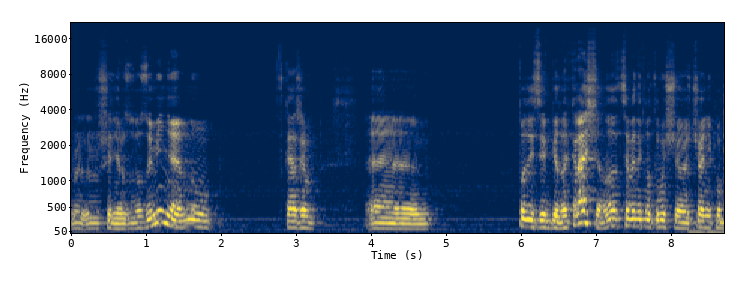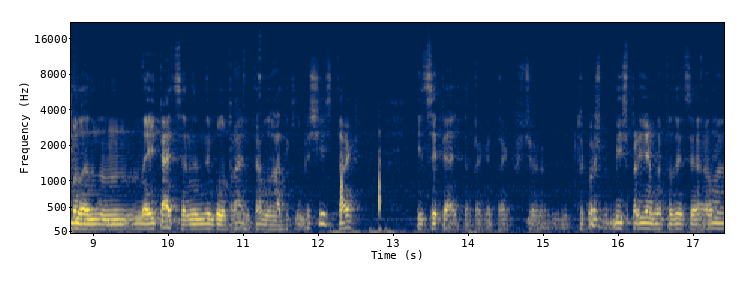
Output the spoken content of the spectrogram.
розширення розуміння, ну, скажімо, е, позиція в білих краще, але це виникло тому, що чорні побили на e5, це не, було правильно. Треба було грати кінь b6, так і С5, наприклад, так, що також більш приємна позиція, але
